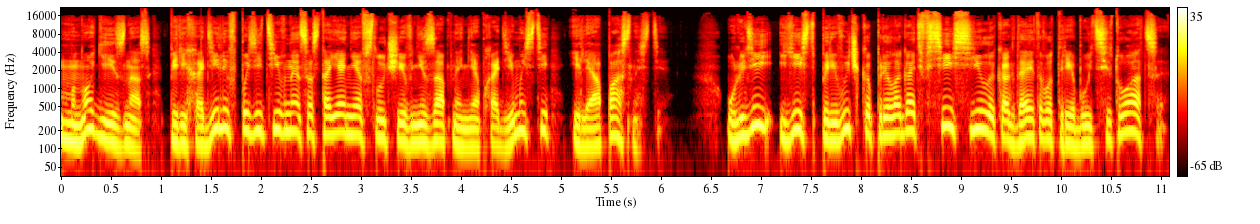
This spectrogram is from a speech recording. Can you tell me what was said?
Многие из нас переходили в позитивное состояние в случае внезапной необходимости или опасности. У людей есть привычка прилагать все силы, когда этого требует ситуация.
